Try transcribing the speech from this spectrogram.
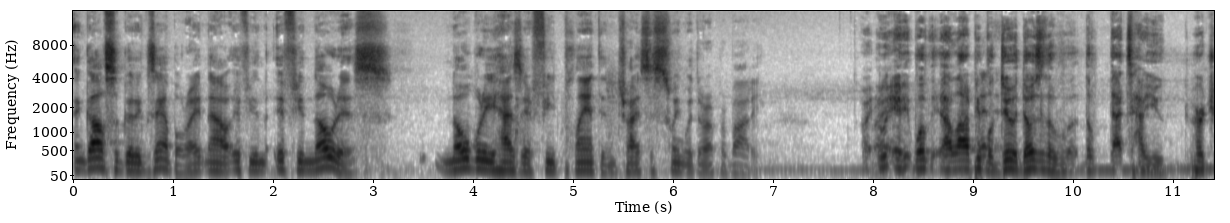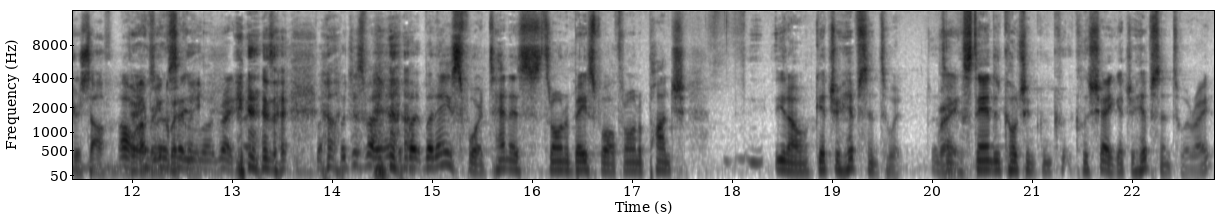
and golf's a good example, right? Now, if you if you notice, nobody has their feet planted and tries to swing with their upper body. Right. well a lot of people do those are the, the that's how you hurt yourself Oh, very, I was very going to say, quickly well, right, right. but, but just about, but, but any sport, tennis, throwing a baseball, throwing a punch, you know, get your hips into it. It's like Right. a standard coaching cl- cliche. Get your hips into it, right?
